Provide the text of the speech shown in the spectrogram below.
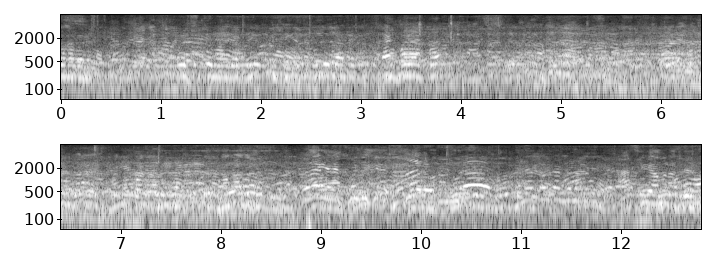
মা দান কত কইছিস দুই কম আশি দুই কম আশি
